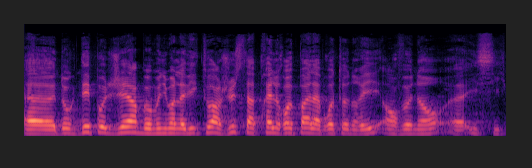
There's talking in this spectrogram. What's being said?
Euh, donc dépôt de gerbe au Monument de la Victoire, juste après le repas à la bretonnerie, en revenant euh, ici.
